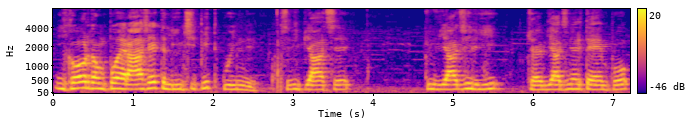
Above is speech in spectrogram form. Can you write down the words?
ricorda un po' Eraset, l'Incipit, quindi se vi piace quei viaggi lì, cioè viaggi nel tempo,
